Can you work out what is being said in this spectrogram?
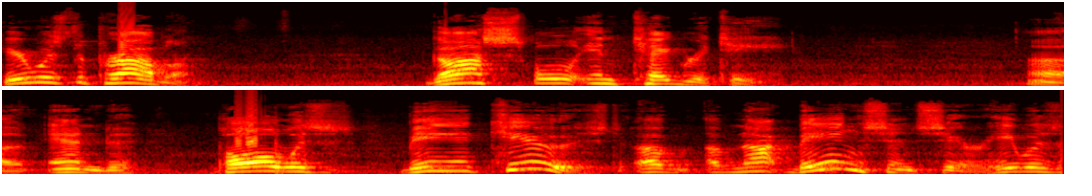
Here was the problem gospel integrity. Uh, and Paul was being accused of, of not being sincere. He was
